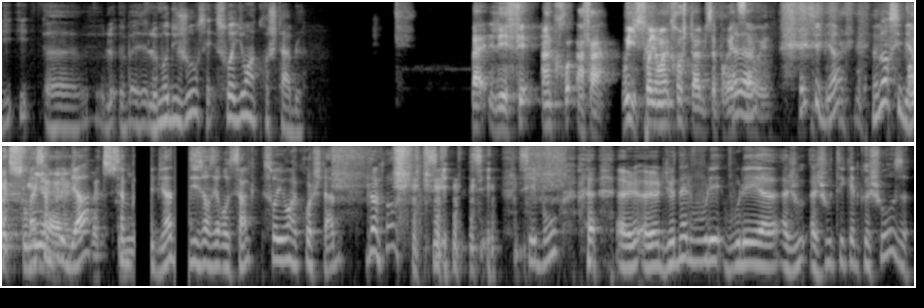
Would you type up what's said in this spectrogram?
Le, mot du jour, c'est soyons accrochables. Bah, les faits incro... Enfin, oui, soyons incrochables, ça pourrait être ah ça, bah oui. C'est bien. Non, non, c'est bien. ça me plaît bien. Ça me plaît bien. 10h05, soyons accrochables. Non, non, c'est bon. Euh, euh, Lionel, vous voulez, vous voulez euh, ajouter quelque chose?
